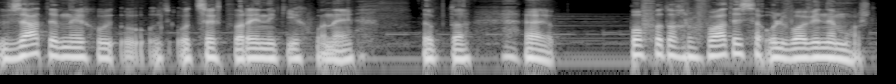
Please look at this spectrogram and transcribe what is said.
взяти в них у, цих тварин, яких вони. Тобто пофотографуватися у Львові не можна.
